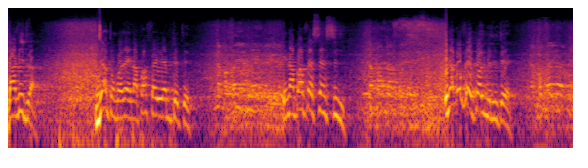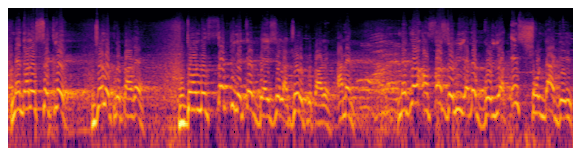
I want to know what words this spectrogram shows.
David là, Dis à ton voisin, il n'a pas fait UMPT. Il n'a pas fait Saint-Cyr. Il n'a pas fait école militaire. Mais dans le secret, Dieu le préparait. Dans le fait qu'il était berger là, Dieu le préparait. Amen. Maintenant, en face de lui, il y avait Goliath, un soldat guéri.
